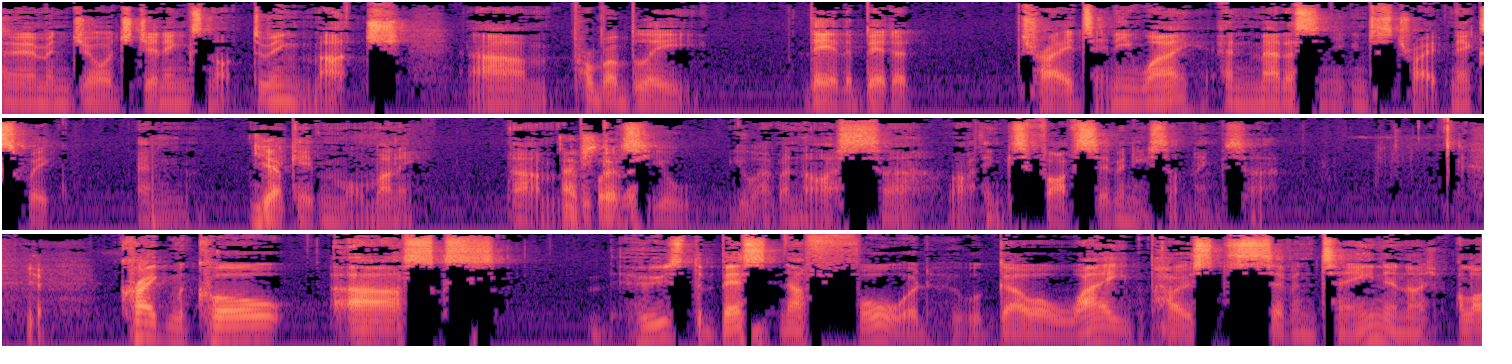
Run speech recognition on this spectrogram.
term and George Jennings not doing much, um, probably they're the better trades anyway. And Madison, you can just trade next week and Yep. make even more money um, Absolutely. because you'll you'll have a nice. Uh, I think it's five seventy something. So, Yep. Craig McCall asks. Who's the best enough forward who will go away post 17? And I, I'll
